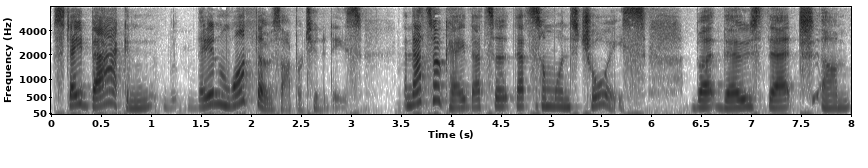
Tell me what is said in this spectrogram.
stayed back and they didn't want those opportunities. And that's okay. That's a that's someone's choice. But those that um,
